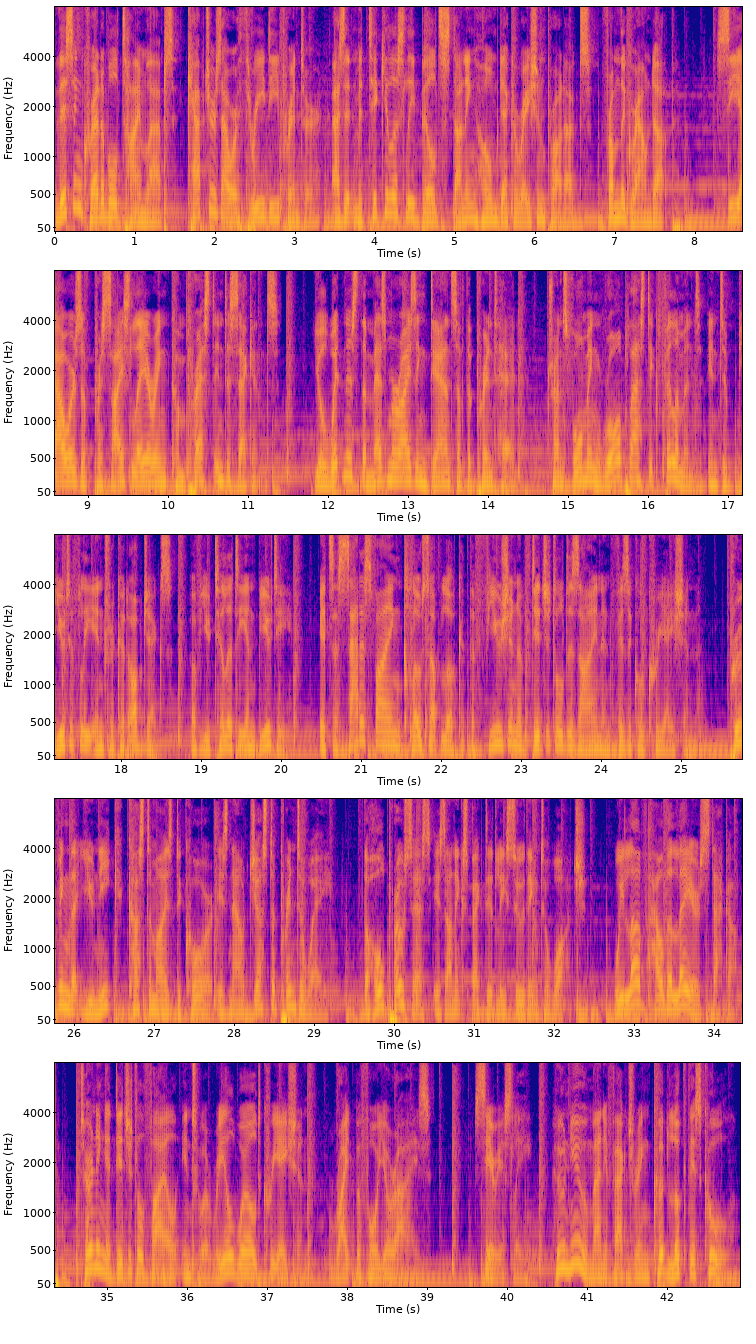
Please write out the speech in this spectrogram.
This incredible time-lapse captures our 3D printer as it meticulously builds stunning home decoration products from the ground up. See hours of precise layering compressed into seconds. You'll witness the mesmerizing dance of the print head, transforming raw plastic filament into beautifully intricate objects of utility and beauty. It's a satisfying close-up look at the fusion of digital design and physical creation, proving that unique, customized decor is now just a print away the whole process is unexpectedly soothing to watch. We love how the layers stack up, turning a digital file into a real-world creation right before your eyes. Seriously, who knew manufacturing could look this cool?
